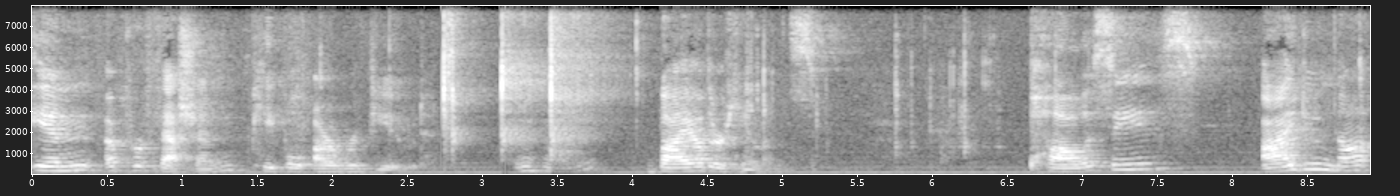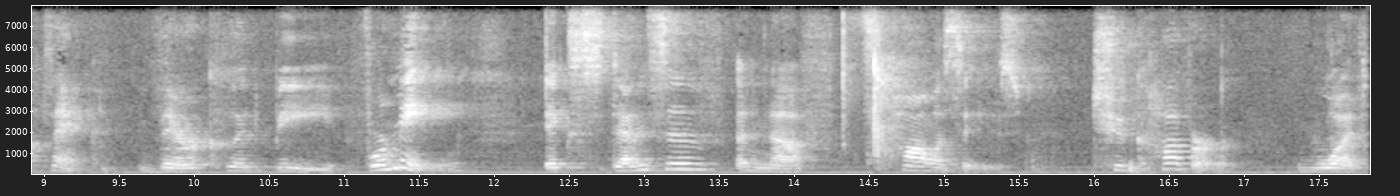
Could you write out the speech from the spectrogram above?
In a profession, people are reviewed by other humans. Policies, I do not think there could be, for me, extensive enough policies to cover what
